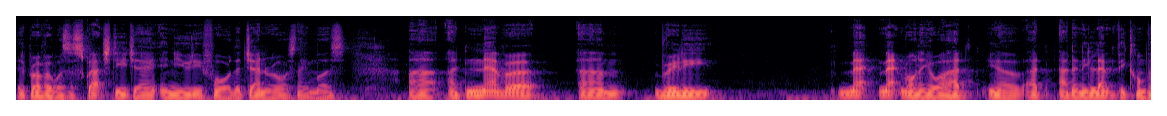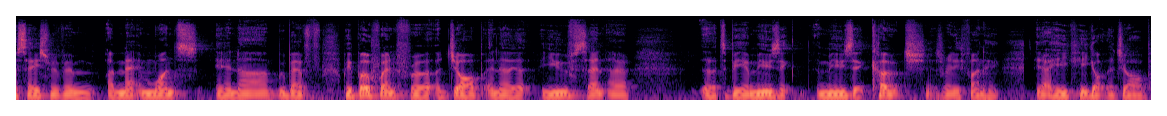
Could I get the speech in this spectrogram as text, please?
His brother was a scratch DJ in UD4. The General, his name was. Uh, I'd never um, really met met Roni or had you know had, had any lengthy conversation with him. I met him once in uh, we both we both went for a job in a youth centre uh, to be a music music coach. It's really funny. Yeah, he he got the job.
